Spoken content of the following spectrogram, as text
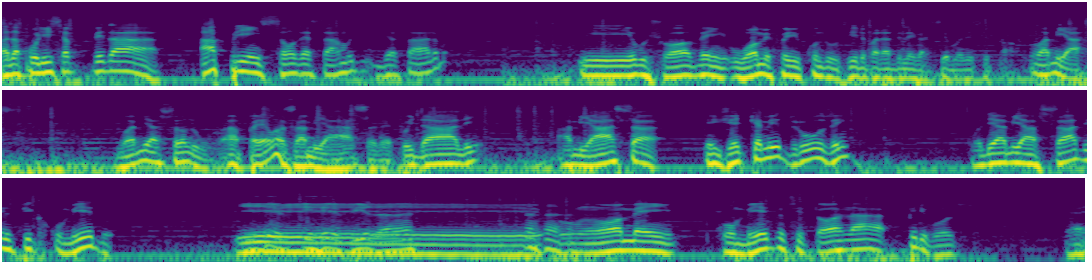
Mas a polícia fez a apreensão dessa arma, de- dessa arma. E o jovem, o homem foi conduzido para a delegacia municipal. Uma ameaça. Uma ameaçando. Rapaz, é umas ameaças, né? Cuidado, hein? Ameaça. Tem gente que é medroso, hein? Quando é ameaçado, ele fica com medo. E, revida, né? e um homem com medo se torna perigoso. né?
